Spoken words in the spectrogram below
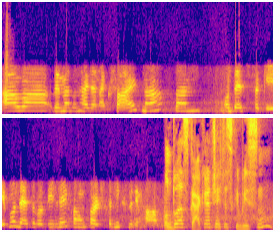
aber wenn man dann halt einer gefällt, na, dann, und der ist vergeben und der ist aber willig, warum soll ich dann nichts mit ihm haben? Und du hast gar kein schlechtes Gewissen?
